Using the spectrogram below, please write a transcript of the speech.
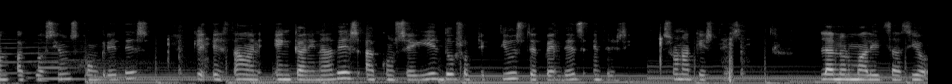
amb actuacions concretes que estaven encaminades a aconseguir dos objectius dependents entre si. Són aquestes. La normalització,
